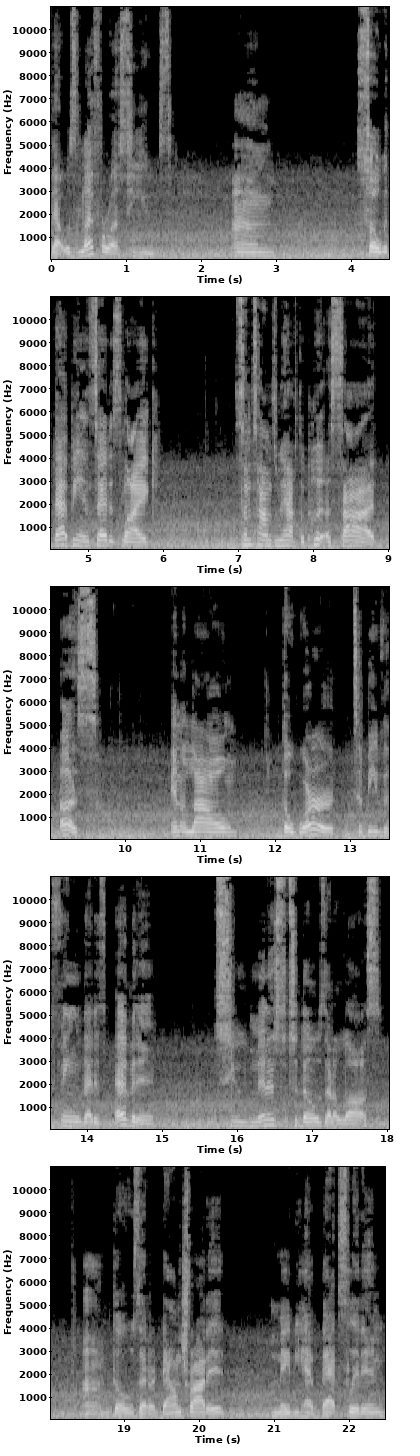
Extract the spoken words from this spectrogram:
that was left for us to use. Um so with that being said it's like sometimes we have to put aside us and allow the word to be the thing that is evident to minister to those that are lost, um, those that are downtrodden, maybe have backslidden,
